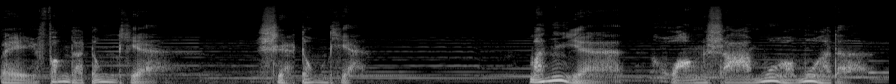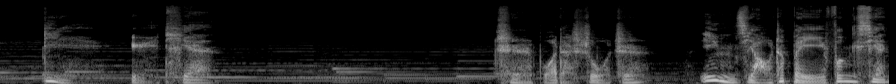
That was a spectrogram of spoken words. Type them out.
北方的冬天是冬天，满眼黄沙漠漠的地与天，赤膊的树枝硬搅着北风仙，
